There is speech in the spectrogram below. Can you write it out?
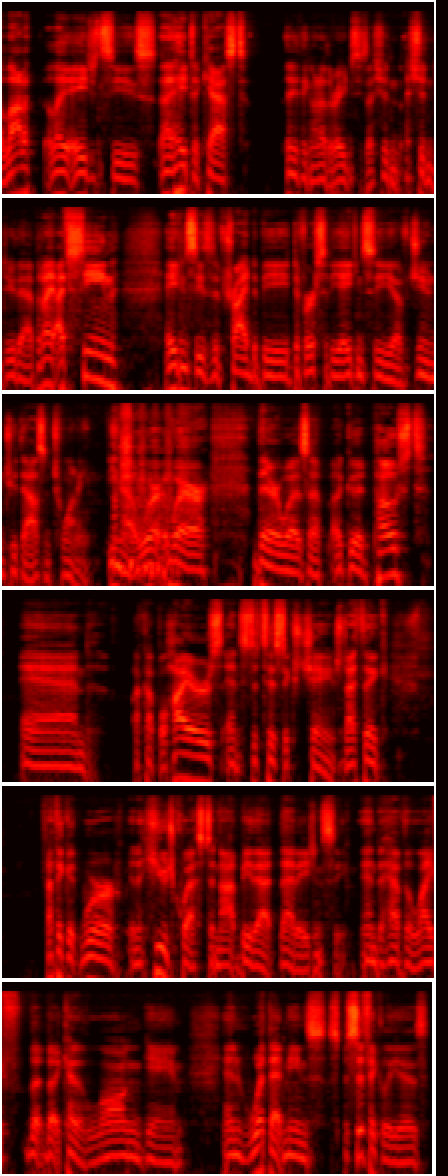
a lot of agencies. I hate to cast anything on other agencies. I shouldn't I shouldn't do that. But I, have seen agencies that have tried to be diversity agency of June 2020. You know, where where there was a, a good post and a couple hires and statistics changed. And I think I think it, we're in a huge quest to not be that that agency and to have the life, the, the kind of long game. And what that means specifically is,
